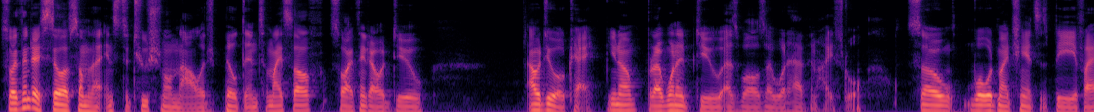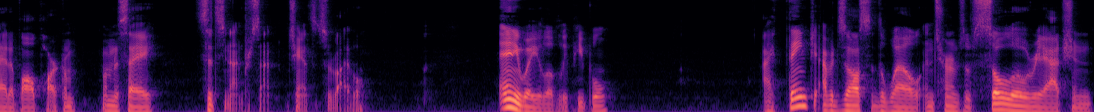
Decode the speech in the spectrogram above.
So I think I still have some of that institutional knowledge built into myself. So I think I would do I would do okay, you know, but I wouldn't do as well as I would have in high school. So what would my chances be if I had a ballpark? I'm, I'm going to say 69% chance of survival. Anyway, you lovely people, I think I've exhausted the well in terms of solo reaction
